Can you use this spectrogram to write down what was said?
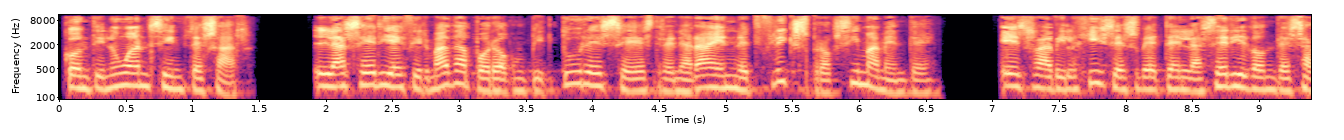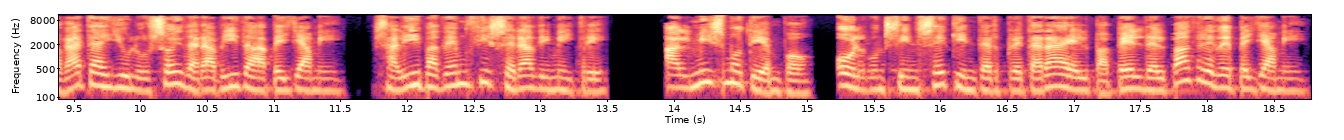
continúan sin cesar. La serie firmada por Ogm Pictures se estrenará en Netflix próximamente. Ezra Bilgis Bet en la serie donde Sagata Yulusoy dará vida a Peyami, Saliba Demzi será Dimitri. Al mismo tiempo, Olgun Sinsek interpretará el papel del padre de Peyami,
